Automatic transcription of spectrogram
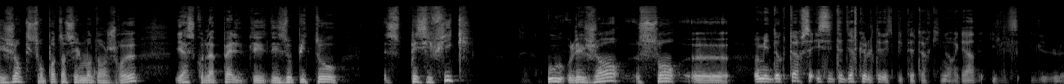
gens qui sont potentiellement dangereux, il y a ce qu'on appelle des, hôpitaux spécifiques où les gens sont. Euh... Oui, mais docteur, c'est-à-dire que le téléspectateur qui nous regarde, il, il,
